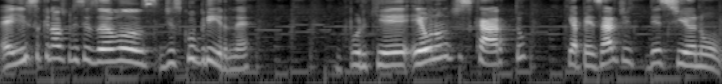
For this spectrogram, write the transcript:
É isso que nós precisamos descobrir, né? Porque eu não descarto que, apesar de, desse ano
